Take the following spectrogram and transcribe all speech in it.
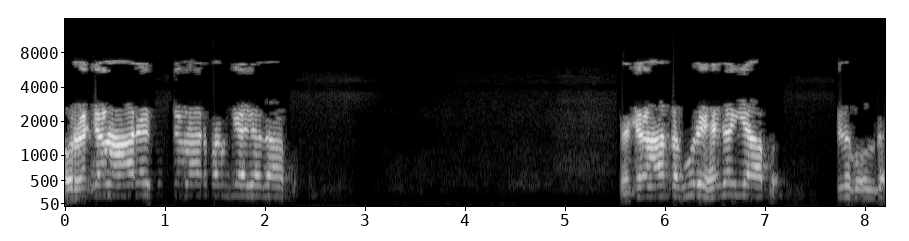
ਔਰ ਰਚਨਹਾਰ ਸਿਰਜਣਹਾਰ ਬਣ ਗਿਆ ਜਦ ਆਪ। ਰਚਨਹਾਰ ਤਾਂ ਪੂਰੇ ਹੈਗਾ ਹੀ ਆਪ ਜਿਹੜਾ ਬੋਲਦਾ।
